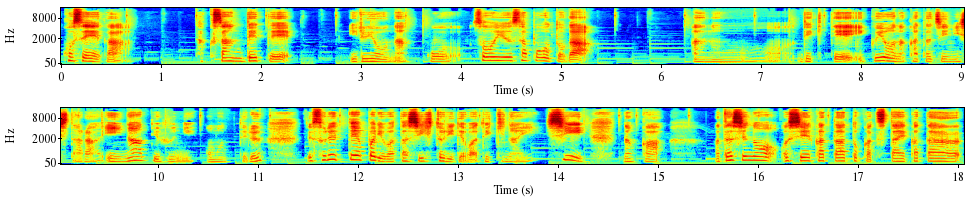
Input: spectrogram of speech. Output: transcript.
個性がたくさん出ているような、こう、そういうサポートが、あの、できていくような形にしたらいいなっていうふうに思ってる。で、それってやっぱり私一人ではできないし、なんか、私の教え方とか伝え方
